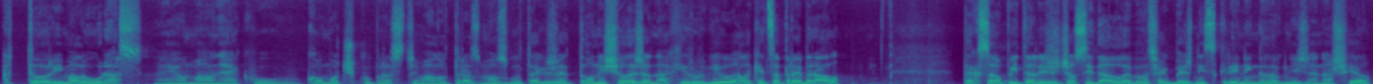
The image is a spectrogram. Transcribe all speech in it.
ktorý mal úraz. Hej, on mal nejakú komočku, proste mal otraz mozgu, takže on išiel ležať na chirurgiu, ale keď sa prebral, tak sa opýtali, že čo si dal, lebo však bežný screening rok nič nenašiel.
